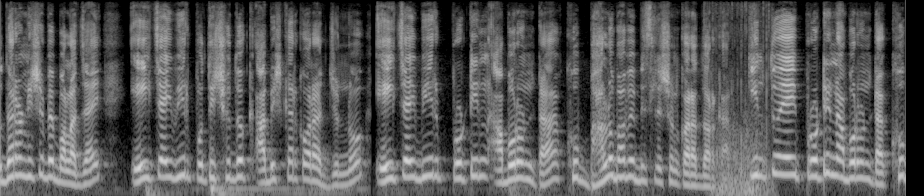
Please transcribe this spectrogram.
উদাহরণ হিসেবে বলা যায় এইচআইভির প্রতিষেধক আবিষ্কার করার জন্য এইচআইভির প্রোটিন আবরণটা খুব ভালোভাবে বিশ্লেষণ করা দরকার। কিন্তু এই প্রোটিন আবরণটা খুব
